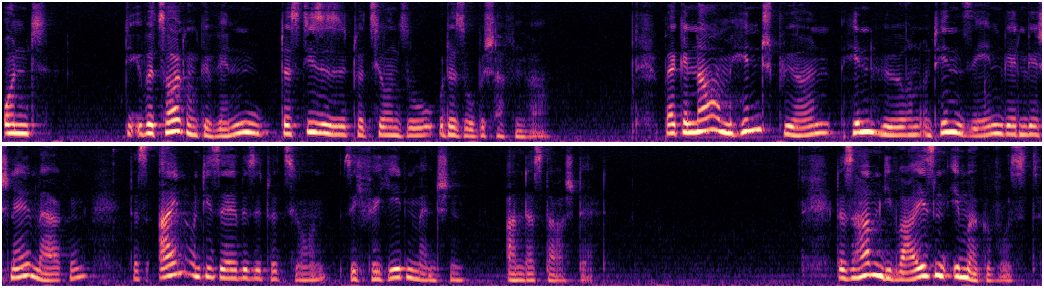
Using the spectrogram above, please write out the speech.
und die Überzeugung gewinnen, dass diese Situation so oder so beschaffen war. Bei genauem Hinspüren, Hinhören und Hinsehen werden wir schnell merken, dass ein und dieselbe Situation sich für jeden Menschen anders darstellt. Das haben die Weisen immer gewusst.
